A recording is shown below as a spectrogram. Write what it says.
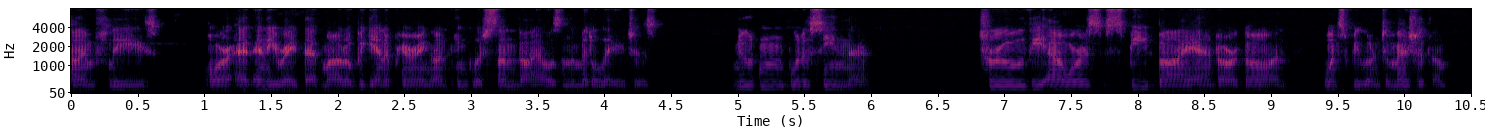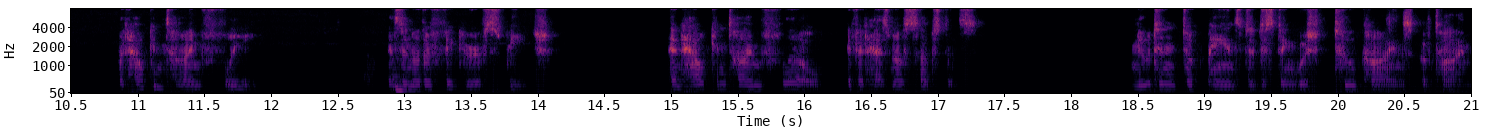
time flees. Or at any rate, that motto began appearing on English sundials in the Middle Ages. Newton would have seen that. True, the hours speed by and are gone once we learn to measure them. But how can time flee? It's another figure of speech. And how can time flow if it has no substance? Newton took pains to distinguish two kinds of time.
